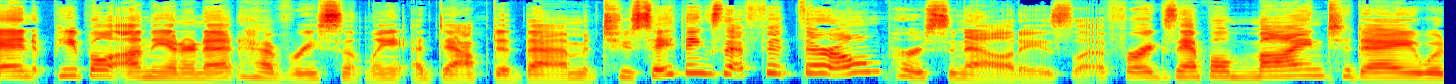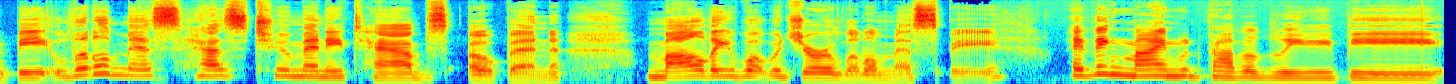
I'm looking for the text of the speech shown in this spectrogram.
and people on the internet have recently adapted them to say things that fit their own personalities. For example, mine today would be Little Miss has too many tabs open. Molly, what would your Little Miss be? I think mine would probably be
